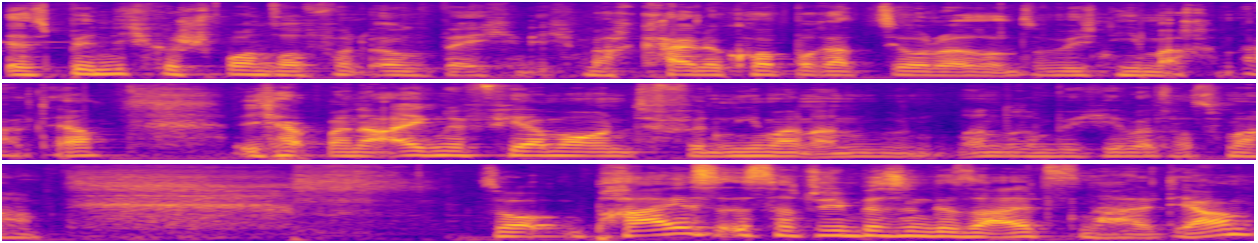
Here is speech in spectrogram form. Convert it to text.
Ich bin nicht gesponsert von irgendwelchen, ich mache keine Kooperation oder sonst, würde ich nie machen halt, ja. Ich habe meine eigene Firma und für niemand anderen will ich jeweils was machen. So, Preis ist natürlich ein bisschen gesalzen halt, ja.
